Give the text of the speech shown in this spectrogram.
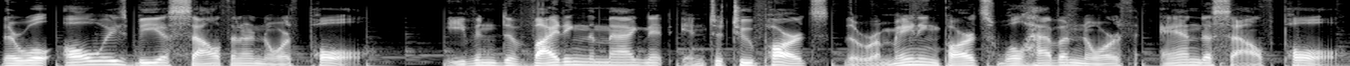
there will always be a south and a north pole. Even dividing the magnet into two parts, the remaining parts will have a north and a south pole.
